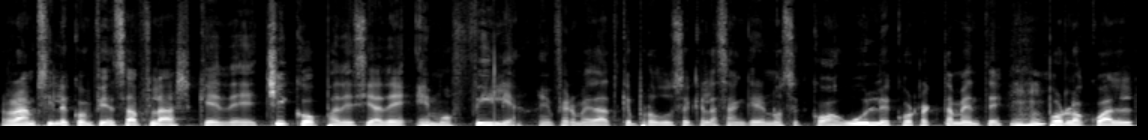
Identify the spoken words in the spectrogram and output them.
Ramsey le confiesa a Flash que de chico padecía de hemofilia, enfermedad que produce que la sangre no se coagule correctamente, por lo cual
